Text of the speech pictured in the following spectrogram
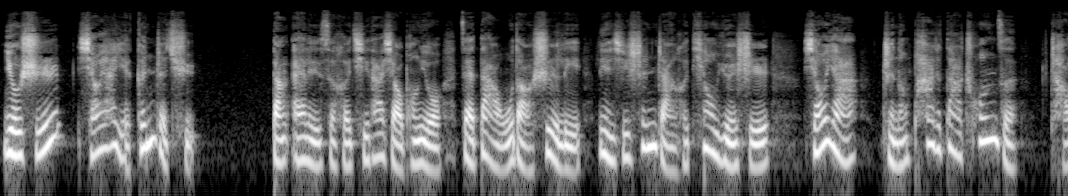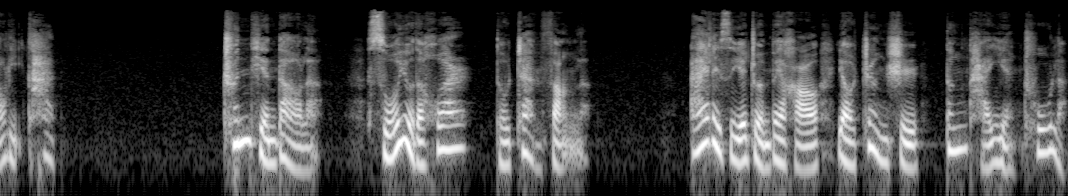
有时小雅也跟着去。当爱丽丝和其他小朋友在大舞蹈室里练习伸展和跳跃时，小雅只能趴着大窗子朝里看。春天到了，所有的花儿都绽放了。爱丽丝也准备好要正式登台演出了。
